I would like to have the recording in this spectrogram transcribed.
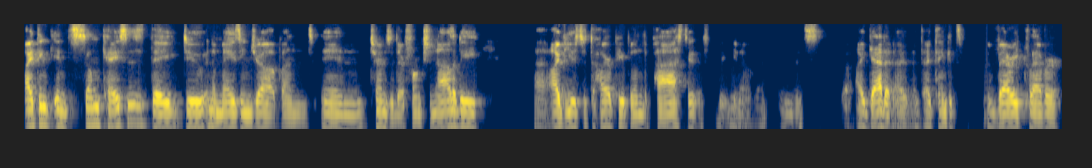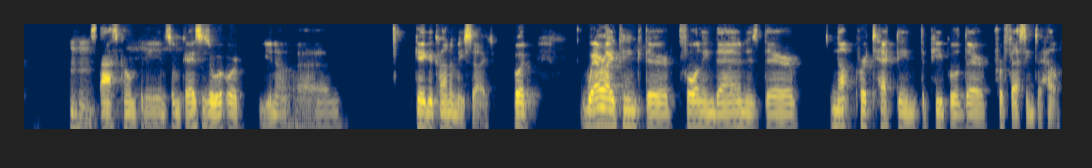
I think, in some cases, they do an amazing job. And in terms of their functionality, uh, I've used it to hire people in the past. You know, it's I get it. I, I think it's a very clever mm-hmm. SaaS company in some cases, or, or you know, um, gig economy site. But where I think they're falling down is they're not protecting the people they're professing to help.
